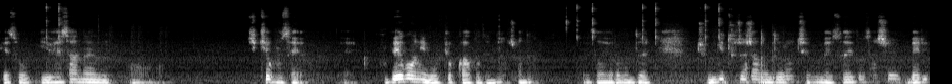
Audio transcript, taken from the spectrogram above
계속 이 회사는 어, 지켜보세요. 네, 900원이 목표가거든요. 저는 그래서 여러분들 중기 투자자분들은 지금 매수해도 사실 메리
